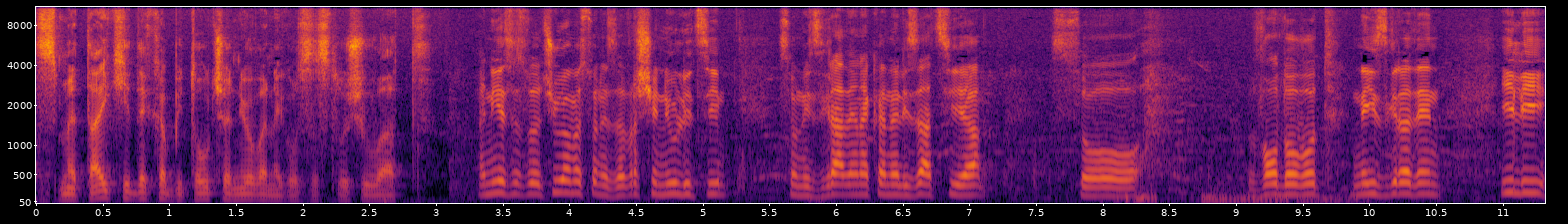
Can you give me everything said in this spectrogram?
сметајки дека битолчани ова не го заслужуваат. А ние се соочуваме со незавршени улици, со неизградена канализација, со водовод неизграден или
